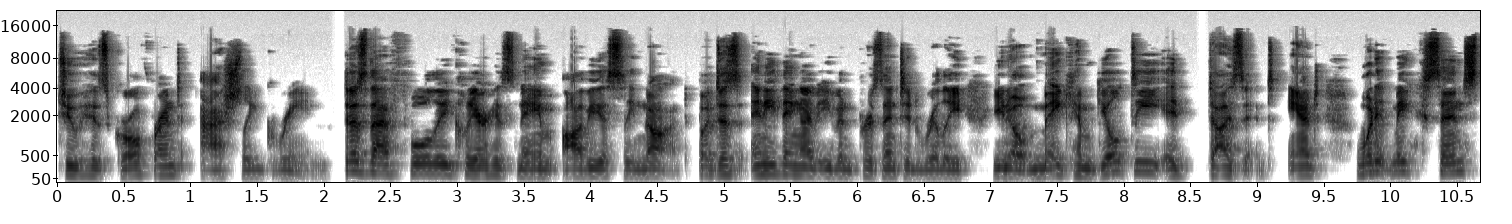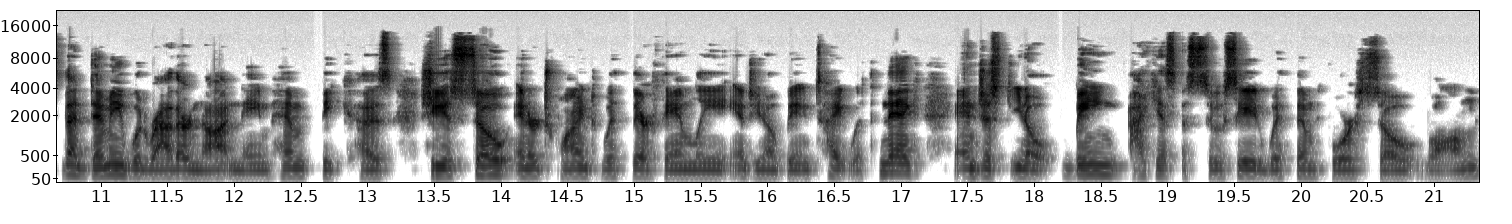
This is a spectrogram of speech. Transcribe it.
to his girlfriend Ashley Greene. Does that fully clear his name? Obviously not. But does anything I've even presented really, you know, make him guilty? It doesn't. And would it make sense that Demi would rather not name him because she is so intertwined with their family and, you know, being tight with Nick and just, you know, being being, I guess, associated with them for so long,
